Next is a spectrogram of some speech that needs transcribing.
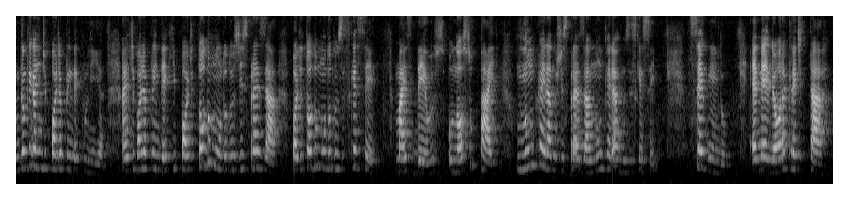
Então, o que a gente pode aprender com Lia? A gente pode aprender que pode todo mundo nos desprezar, pode todo mundo nos esquecer, mas Deus, o nosso Pai, nunca irá nos desprezar, nunca irá nos esquecer. Segundo, é melhor acreditar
